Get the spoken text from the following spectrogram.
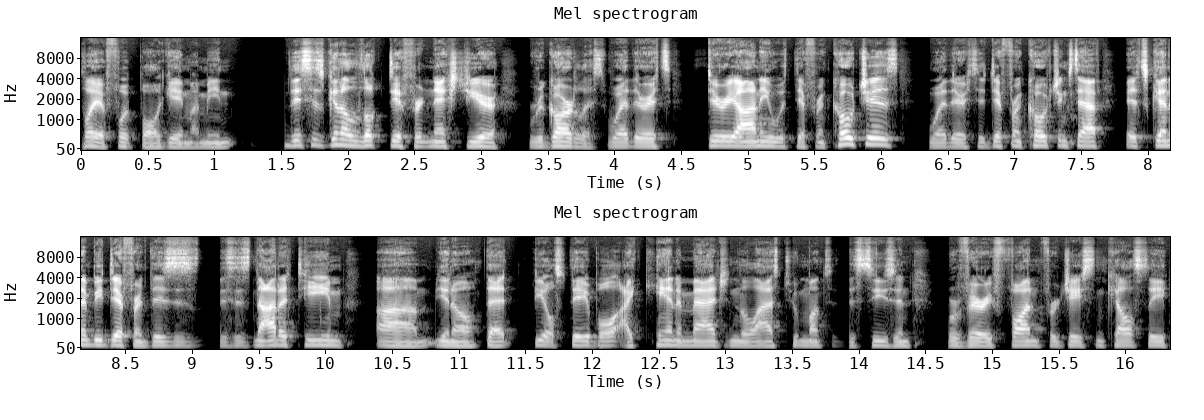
play a football game. I mean, this is going to look different next year, regardless, whether it's Sirianni with different coaches, whether it's a different coaching staff, it's going to be different. This is this is not a team, um, you know, that feels stable. I can't imagine the last two months of the season were very fun for Jason Kelce,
